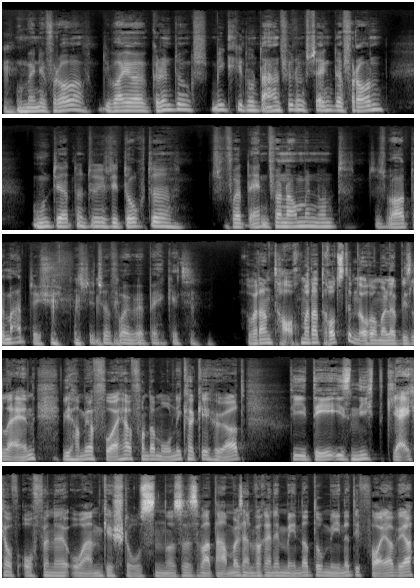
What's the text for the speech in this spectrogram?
Mhm. Und meine Frau, die war ja Gründungsmitglied unter Anführungszeichen der Frauen. Und die hat natürlich die Tochter sofort einvernommen und das war automatisch, dass sie zur Feuerwehr beigeht. Aber dann tauchen wir da trotzdem noch einmal ein bisschen ein. Wir haben ja vorher von der Monika gehört, die Idee ist nicht gleich auf offene Ohren gestoßen. Also es war damals einfach eine Männerdomäne, die Feuerwehr.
